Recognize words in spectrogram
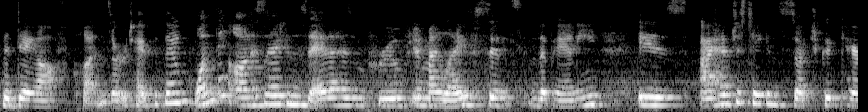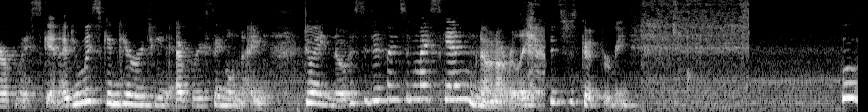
the day off cleanser type of thing. One thing honestly I can say that has improved in my life since the panty is I have just taken such good care of my skin. I do my skincare routine every single night. Do I notice a difference in my skin? No, not really. It's just good for me. Whew,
